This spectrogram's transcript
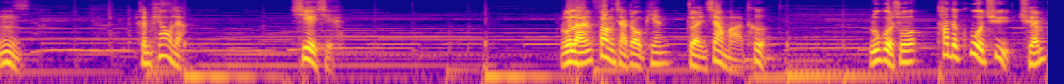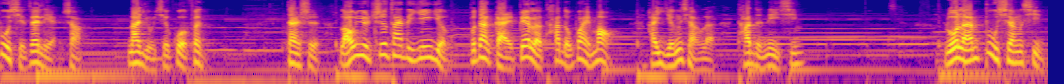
嗯，很漂亮，谢谢。罗兰放下照片，转向马特。如果说他的过去全部写在脸上，那有些过分。但是牢狱之灾的阴影不但改变了他的外貌，还影响了他的内心。罗兰不相信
